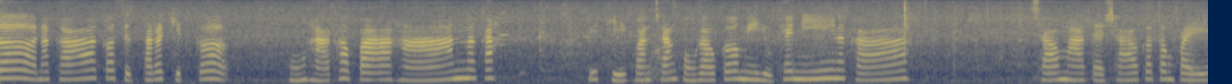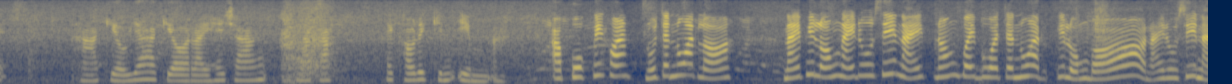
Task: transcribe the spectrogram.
ก็นะคะ ก็เสร็จภารกิจก็หุงหาข้าวปลาอาหารนะคะ วิถีควานช้างของเราก็มีอยู่แค่นี้นะคะ เช้ามาแต่เช้าก็ต้องไปหาเกี่ยวหญ้าเกี่ยวอะไรให้ช้างนะคะ ให้เขาได้กินอิ่มอะเอาปลุกพี่ควันหนูจะนวดเหรอ ไหนพี่หลงไหนดูซิไหน น้องใบบัวจะนวดพี่หลงบอไหนดูซิไหน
